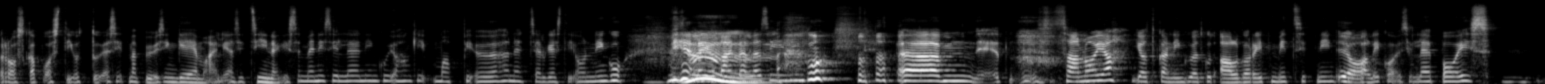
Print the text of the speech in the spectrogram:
roskapostijuttu ja sitten mä pyysin Gmailia ja sitten siinäkin se meni silleen niin kuin johonkin mappiööhön, että selkeästi on niin kuin vielä jotain tällaisia niin kuin, äm, sanoja, jotka niin kuin jotkut algoritmit sitten niin kuin valikoi pois. Mm.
